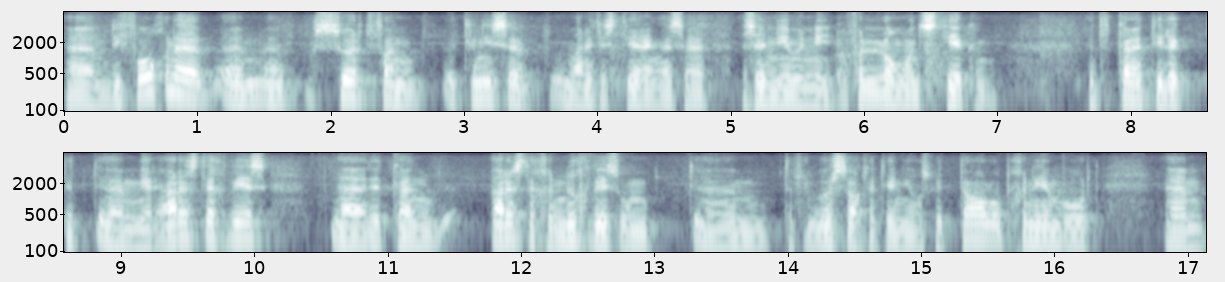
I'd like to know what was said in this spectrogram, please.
Ehm um, die volgende ehm um, soort van kliniese manifestering is 'n is 'n pneumonie of 'n longontsteking. Dit kan natuurlik dit uh, meer ernstig wees. Uh, dit kan ernstig genoeg wees om um, te veroorsaak dat jy in die hospitaal opgeneem word. Ehm um,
